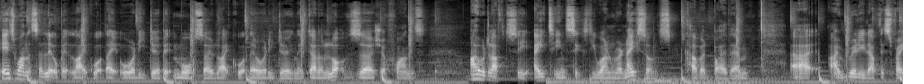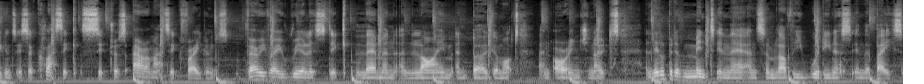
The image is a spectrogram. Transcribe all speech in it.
Here's one that's a little bit like what they already do, a bit more so like what they're already doing. They've done a lot of Xerjoff ones. I would love to see 1861 Renaissance covered by them. Uh, I really love this fragrance. It's a classic citrus aromatic fragrance. Very, very realistic lemon and lime and bergamot and orange notes. A little bit of mint in there and some lovely woodiness in the base.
